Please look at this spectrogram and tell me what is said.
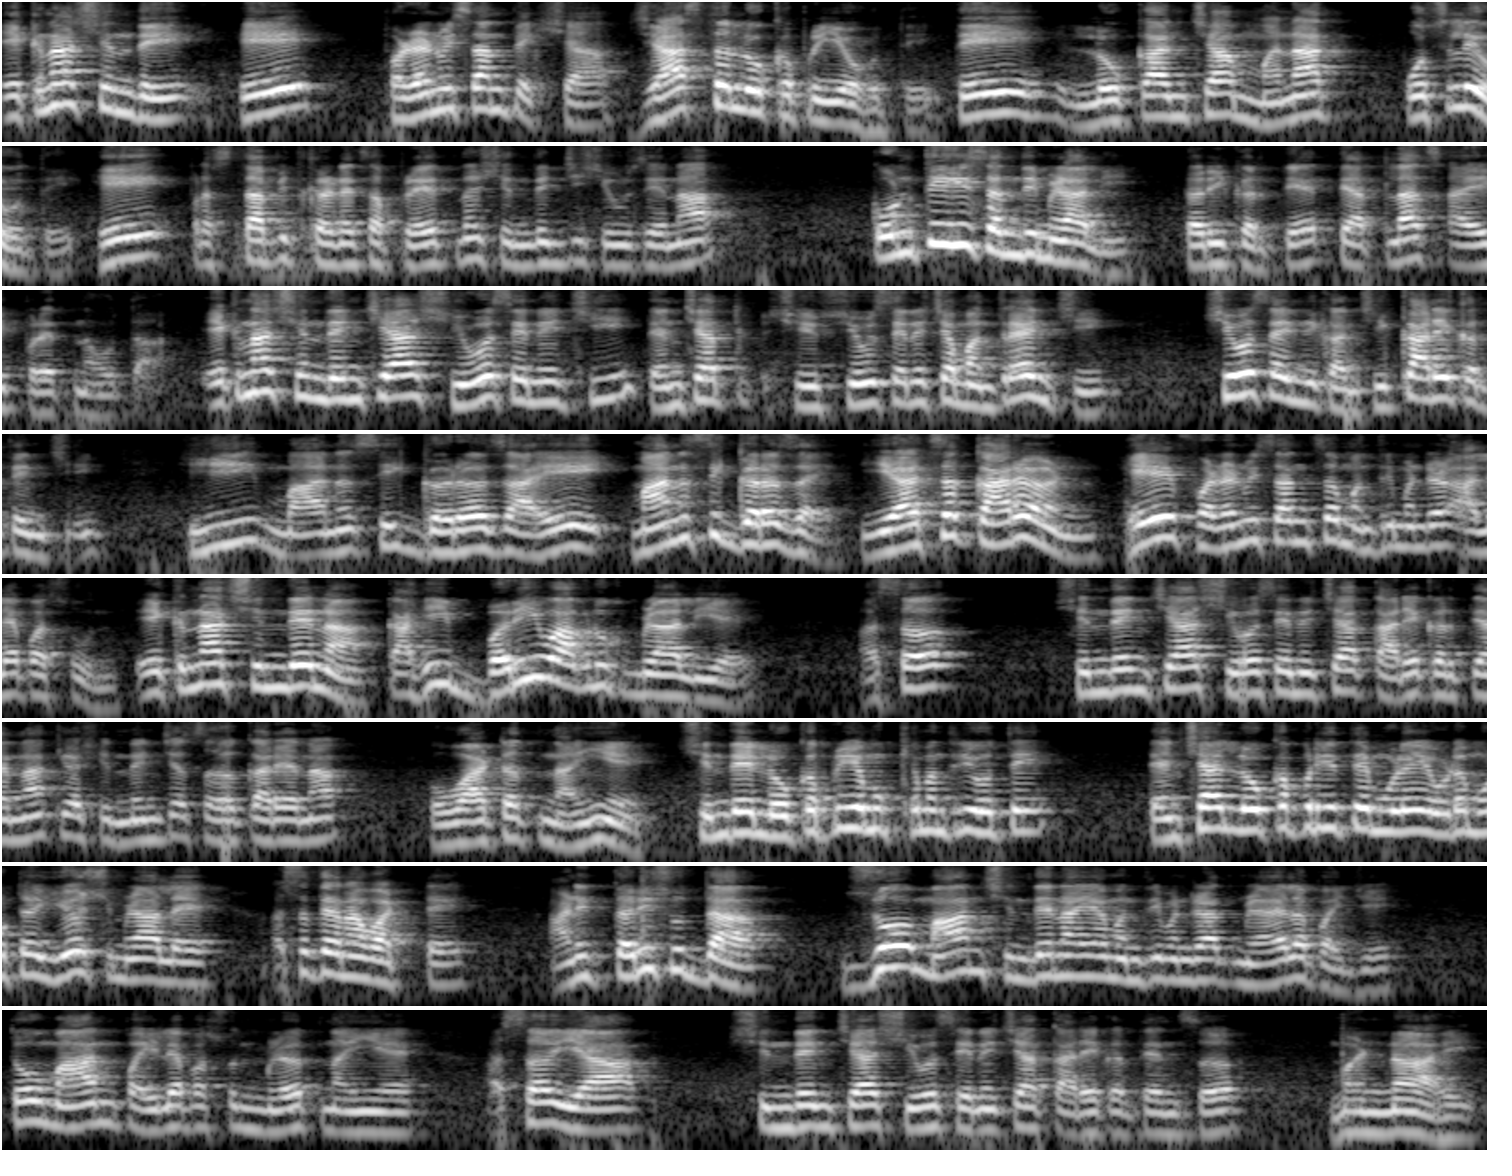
एकनाथ शिंदे हे फडणवीसांपेक्षा जास्त लोकप्रिय होते. ते लोकांच्या मनात पोचले होते. हे प्रस्थापित करण्याचा प्रयत्न शिंदेची शिवसेना कोणतीही संधी मिळाली तरी करते त्यातलाच हा एक प्रयत्न होता. एकनाथ शिंदेच्या शिवसेनेची त्यांच्यात शिव शिवसेनेच्या मंत्र्यांची शिवसैनिकांची कार्यकर्त्यांची ही मानसिक गरज आहे. मानसिक गरज आहे. याचं कारण हे फडणवीसांचं मंत्रिमंडळ आल्यापासून एकनाथ शिंदेना काही बरी वागणूक मिळाली आहे. असं शिंदेच्या शिवसेनेच्या कार्यकर्त्यांना किंवा शिंदेच्या सहकार्यांना वाटत नाहीये. शिंदे लोकप्रिय मुख्यमंत्री होते. त्यांच्या लोकप्रियतेमुळे एवढं मोठं यश मिळालंय असं त्यांना वाटतंय. आणि तरीसुद्धा जो मान शिंदेना या मंत्रिमंडळात मिळायला पाहिजे तो मान पहिल्यापासून मिळत नाही आहे असं या शिंदेंच्या शिवसेनेच्या कार्यकर्त्यांचं म्हणणं आहे.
